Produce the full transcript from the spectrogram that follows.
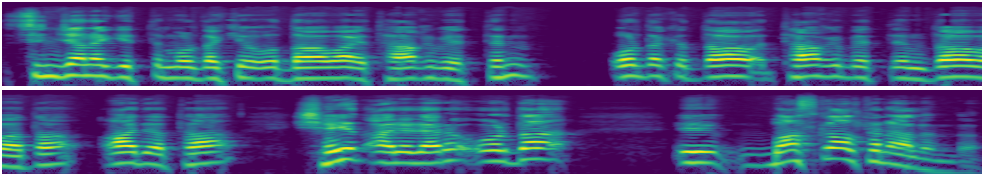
Sincan'a gittim oradaki o davayı takip ettim. Oradaki da, takip ettiğim davada adeta şehit aileleri orada e, baskı altına alındı.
